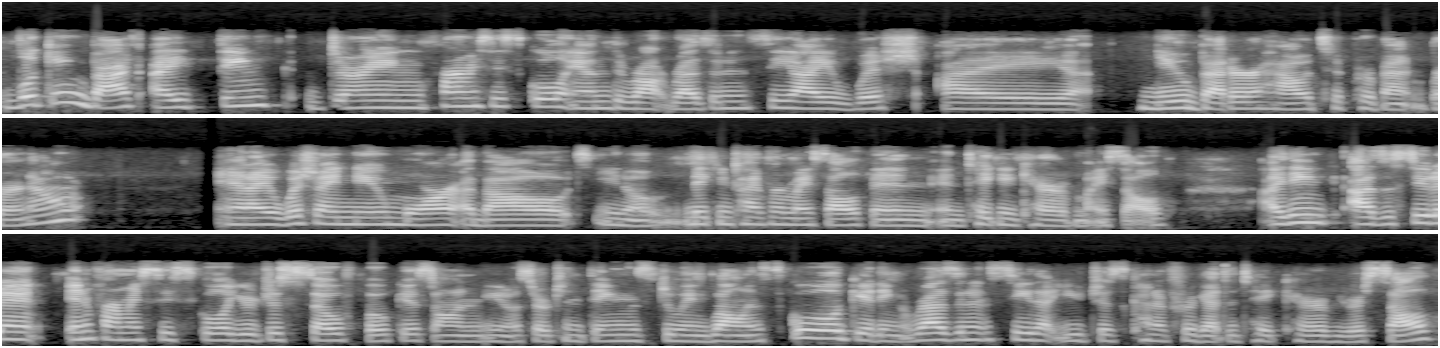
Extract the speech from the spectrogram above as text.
looking back, I think during pharmacy school and throughout residency, I wish I knew better how to prevent burnout. And I wish I knew more about, you know, making time for myself and, and taking care of myself. I think as a student in pharmacy school, you're just so focused on, you know, certain things, doing well in school, getting a residency that you just kind of forget to take care of yourself.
